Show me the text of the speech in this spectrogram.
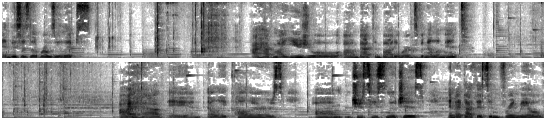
And this is the Rosy Lips. I have my usual um, Bath & Body Works Vanilla Mint. I have an LA Colors um, Juicy Smooches. And I got this in friend mail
